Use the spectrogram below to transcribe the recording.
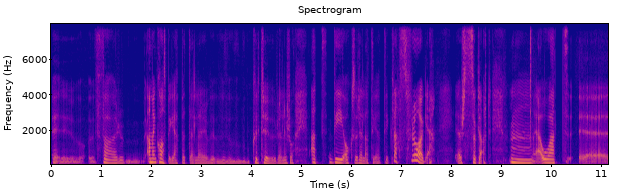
Eh, för ja, men konstbegreppet eller kultur eller så. Att det är också relaterat till klassfråga eh, såklart. Mm, och att eh,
